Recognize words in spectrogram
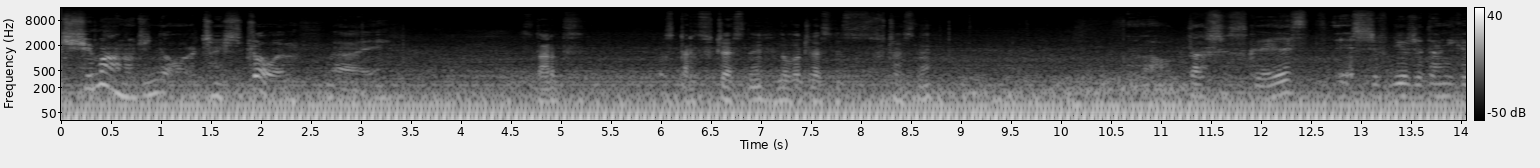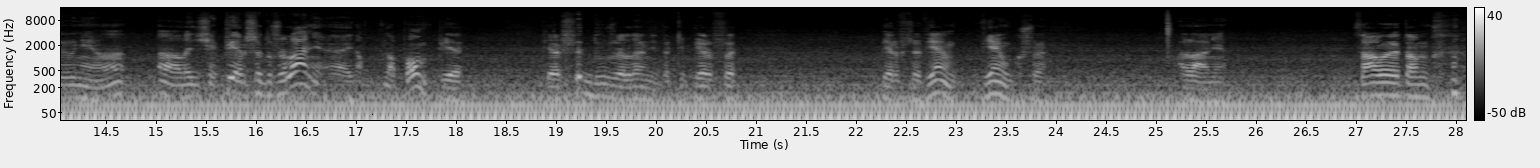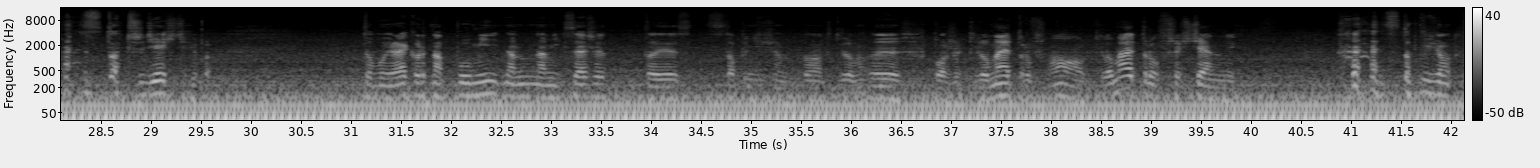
Siemano, dzień dobry, cześć czołem. Ej. Start, start wczesny, nowoczesny, wczesny. Auta, wszystko jest. Jeszcze w biurze tam nikogo nie ma. Ale dzisiaj pierwsze duże lanie, ej, na, na pompie. Pierwsze duże lanie, takie pierwsze, pierwsze wię, większe lanie. Całe tam 130 chyba. To mój rekord na pół mi, na, na mikserze to jest 150 ponad yy, Boże, kilometrów, no, kilometrów sześciennych. 150,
